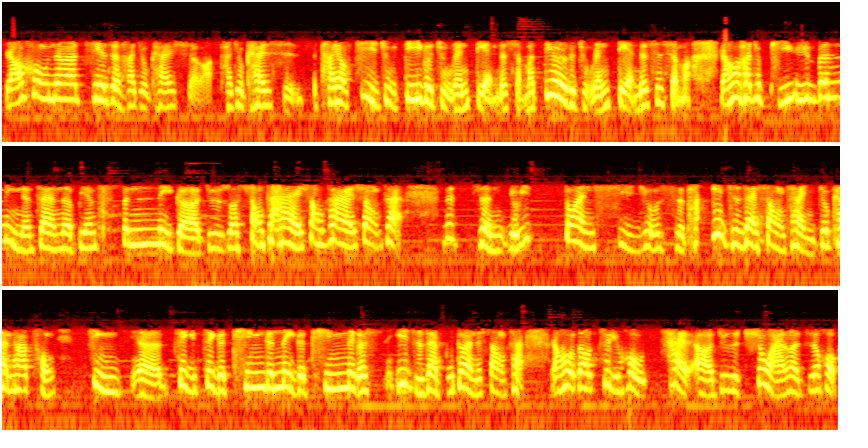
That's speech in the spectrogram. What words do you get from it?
然后呢，接着他就开始了，他就开始，他要记住第一个主人点的什么，第二个主人点的是什么，然后他就疲于奔命的在那边分那个，就是说上菜、上菜、上菜。那整有一段戏就是他一直在上菜，你就看他从。进呃，这个这个厅跟那个厅，那个一直在不断的上菜，然后到最后菜啊，就是吃完了之后，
